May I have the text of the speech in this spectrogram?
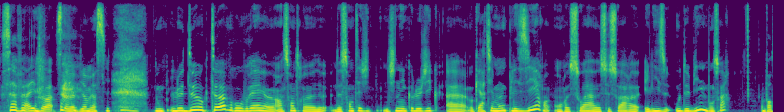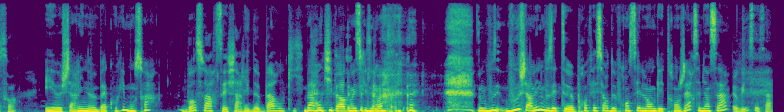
Ça va et toi? Ça va bien, merci. Donc le 2 octobre ouvrait euh, un centre de, de santé gy- gynécologique à- au quartier Montplaisir. On reçoit euh, ce soir euh, Élise Oudebine, bonsoir. Bonsoir. Et Charline Bakouri, bonsoir. Bonsoir, c'est Charline Barouki. Barouki, pardon, excusez-moi. Donc vous, vous, Charline, vous êtes euh, professeure de français langue étrangère, c'est bien ça? Oui, c'est ça.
